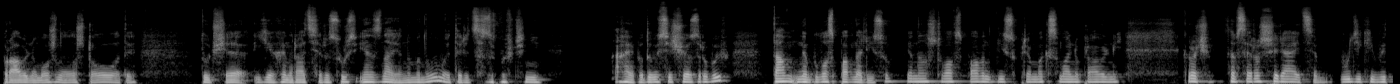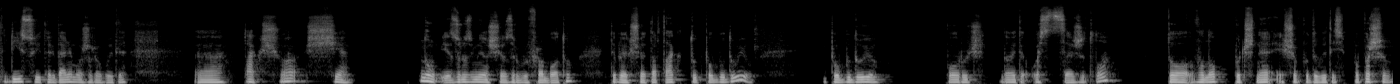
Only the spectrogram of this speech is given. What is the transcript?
правильно можу налаштовувати. Тут ще є генерація ресурсів. Я не знаю, я на минулому етері це зробив чи ні. Ага, я подивився, що я зробив. Там не було спавна лісу. Я налаштував спавн лісу прям максимально правильний. Коротше, це все розширяється. Будь-який вид лісу і так далі може робити. Е, Так, що ще? Ну, я зрозумів, що я зробив роботу. Типу, якщо я тартак тут побудую і побудую поруч, давайте ось це житло, то воно почне, якщо подивитись, по-перше,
